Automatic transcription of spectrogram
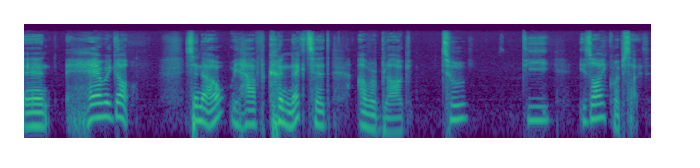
And here we go. So now we have connected our blog to the Ezoic website.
